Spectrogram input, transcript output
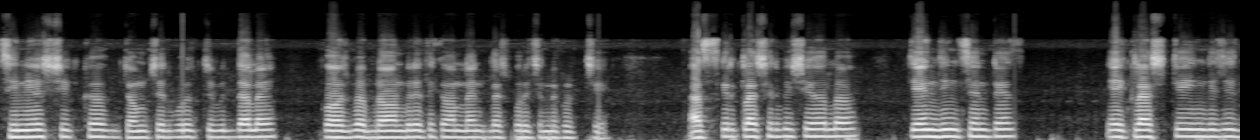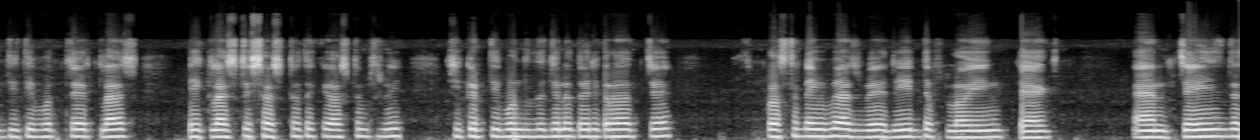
সিনিয়র শিক্ষক, জমশেদপুর উচ্চ বিদ্যালয়, কসবা ব্রাউনবেরি থেকে অনলাইন ক্লাস পরিচালনা করছি। আজকের ক্লাসের বিষয় হলো চেঞ্জিং সেন্টেন্স এই ক্লাসটি ইংরেজি দ্বিতীয় পত্রের ক্লাস এই ক্লাসটি ষষ্ঠ থেকে অষ্টম শ্রেণি শিক্ষার্থী বন্ধুদের জন্য তৈরি করা হচ্ছে। প্রশ্নটা এইভাবে আসবে read the following text and change the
